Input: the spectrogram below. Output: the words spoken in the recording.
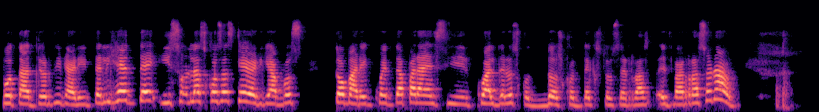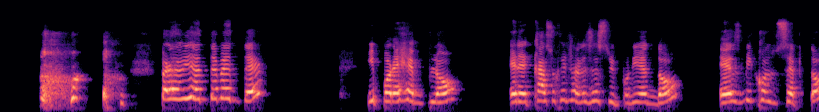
votante ordinaria inteligente y son las cosas que deberíamos tomar en cuenta para decidir cuál de los dos contextos es, es más razonable. Pero evidentemente, y por ejemplo, en el caso que yo les estoy poniendo, es mi concepto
